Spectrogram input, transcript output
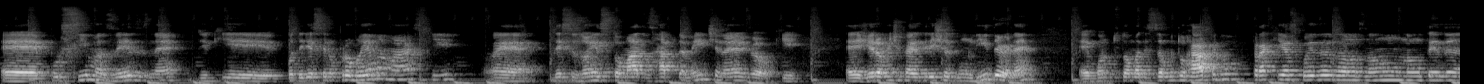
é, por cima, às vezes, né? De que poderia ser um problema, mas que é, decisões tomadas rapidamente, né, Joel? Que é geralmente a característica de um líder, né? é quando tu toma uma decisão muito rápido para que as coisas elas não, não, tendem,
